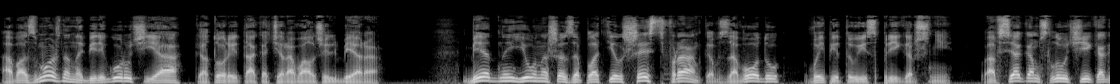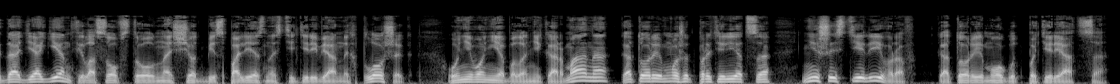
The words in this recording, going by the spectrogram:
а, возможно, на берегу ручья, который так очаровал Жильбера. Бедный юноша заплатил шесть франков за воду, выпитую из пригоршни. Во всяком случае, когда Диоген философствовал насчет бесполезности деревянных плошек, у него не было ни кармана, который может протереться, ни шести ливров, которые могут потеряться.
